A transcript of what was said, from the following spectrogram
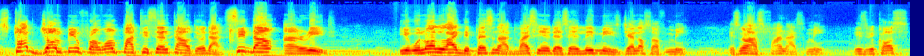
Stop jumping from one party center to the other. Sit down and read. You will not like the person advising you. They say, "Leave me." He's jealous of me. It's not as fun as me. It's because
